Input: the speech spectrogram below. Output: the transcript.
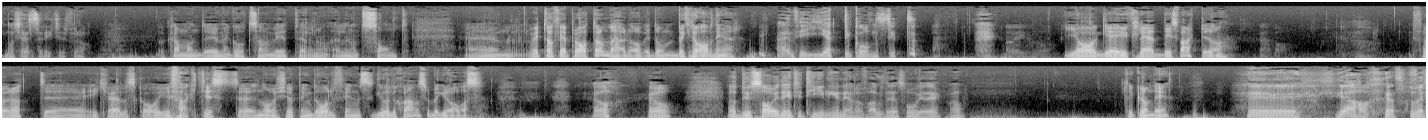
Då känns det riktigt bra. Då kan man dö med gott samvete eller, något, eller något sånt. Um, vet du varför jag pratar om det här David? Om begravningar? Nej, det är jättekonstigt. Jag är ju klädd i svart idag. För att eh, ikväll ska ju faktiskt eh, Norrköping Dolphins guldchanser begravas. Ja, ja. Ja, du sa ju det till tidningen i alla fall. Det såg jag det. Ja. Tycker du om det? Eh, ja, jag, får väl,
